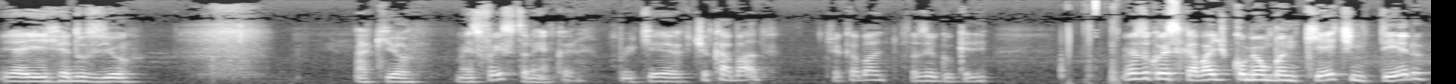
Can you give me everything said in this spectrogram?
E aí reduziu. Aqui, ó. Mas foi estranho, cara. Porque eu tinha acabado. Tinha acabado de fazer o que eu queria. Mesma coisa, acabar de comer um banquete inteiro.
